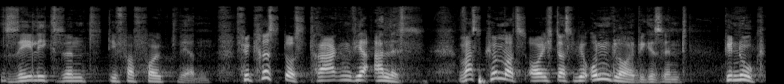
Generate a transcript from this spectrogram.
Selig sind, die verfolgt werden. Für Christus tragen wir alles. Was kümmert's euch, dass wir Ungläubige sind? Genug.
